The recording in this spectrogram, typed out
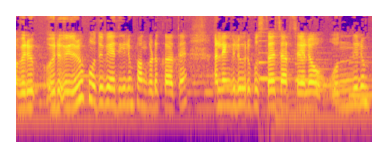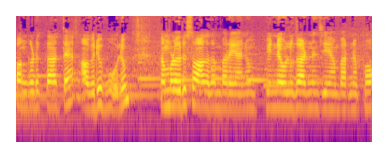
അവർ ഒരു ഒരു പൊതുവേദിയിലും പങ്കെടുക്കാത്ത അല്ലെങ്കിൽ ഒരു പുസ്തക ചർച്ചയിലോ ഒന്നിലും പങ്കെടുക്കാത്ത അവർ പോലും നമ്മളൊരു സ്വാഗതം പറയാനും പിന്നെ ഉദ്ഘാടനം ചെയ്യാൻ പറഞ്ഞപ്പോൾ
